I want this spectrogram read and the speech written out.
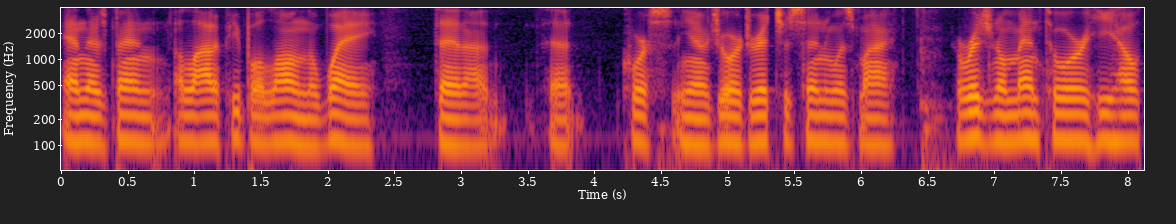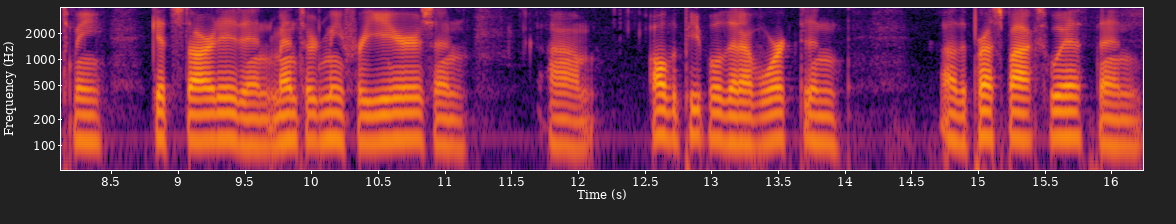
and there's been a lot of people along the way that uh, that of course you know George Richardson was my original mentor. He helped me get started and mentored me for years, and um, all the people that I've worked in uh, the press box with and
